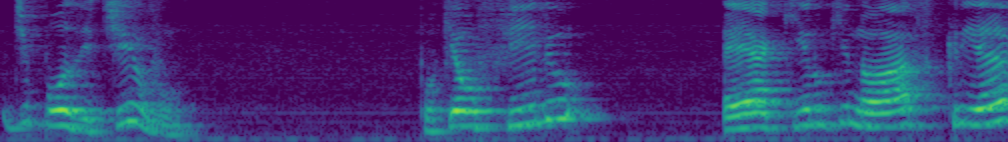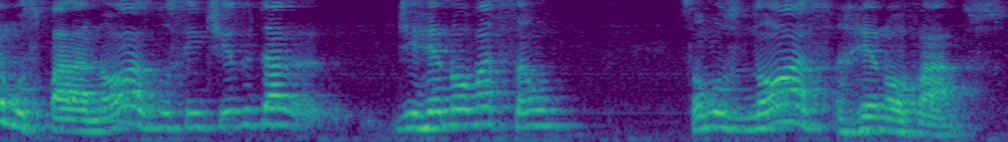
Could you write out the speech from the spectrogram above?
de positivo, porque o filho é aquilo que nós criamos para nós no sentido da, de renovação. Somos nós renovados.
